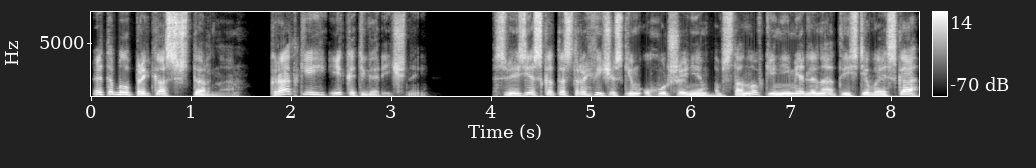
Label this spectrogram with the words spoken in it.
Это был приказ Штерна, краткий и категоричный. В связи с катастрофическим ухудшением обстановки немедленно отвести войска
